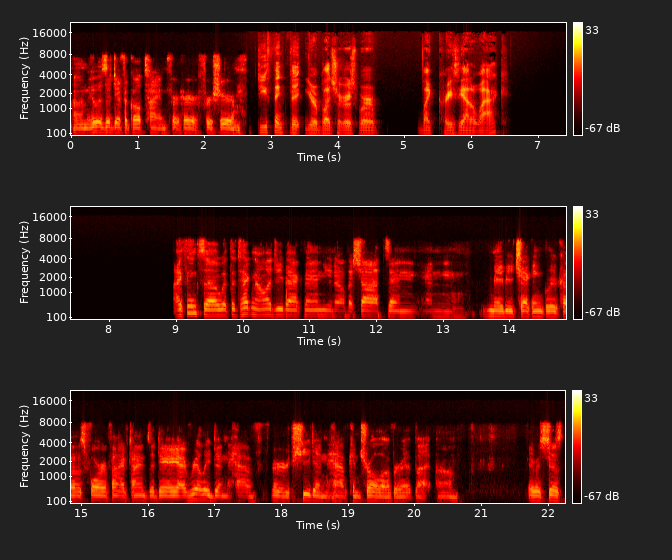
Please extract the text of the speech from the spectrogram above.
um, it was a difficult time for her for sure. Do you think that your blood sugars were like crazy out of whack? I think so. With the technology back then, you know, the shots and and maybe checking glucose four or five times a day, I really didn't have, or she didn't have control over it. But um, it was just,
